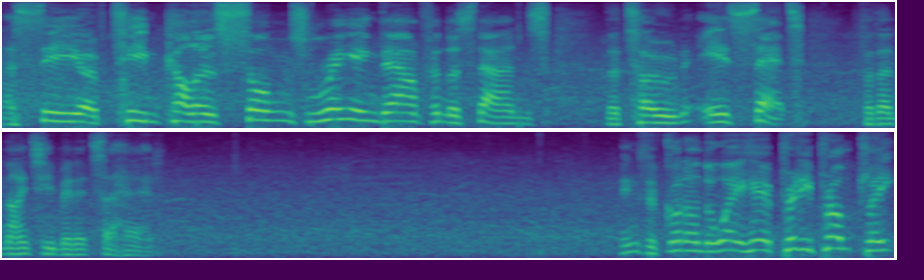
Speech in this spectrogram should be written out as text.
a sea of team colours, songs ringing down from the stands. The tone is set for the 90 minutes ahead. Things have got underway here pretty promptly.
